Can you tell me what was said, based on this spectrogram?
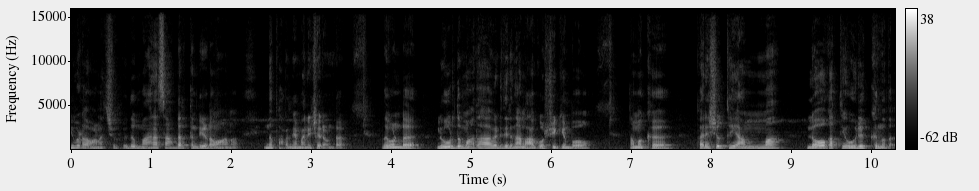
ഇവിടെ വാണച്ചു ഇത് മാനസാന്തരത്തിന്റെ ഇടമാണ് എന്ന് പറഞ്ഞ മനുഷ്യരുണ്ട്. അതുകൊണ്ട് ലൂർദ് മാതാവിന്റെ തിരുനാൾ ആഘോഷിക്കുമ്പോൾ നമുക്ക് പരിശുദ്ധ അമ്മ ലോകത്തെ ഒരുക്കുന്നത്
